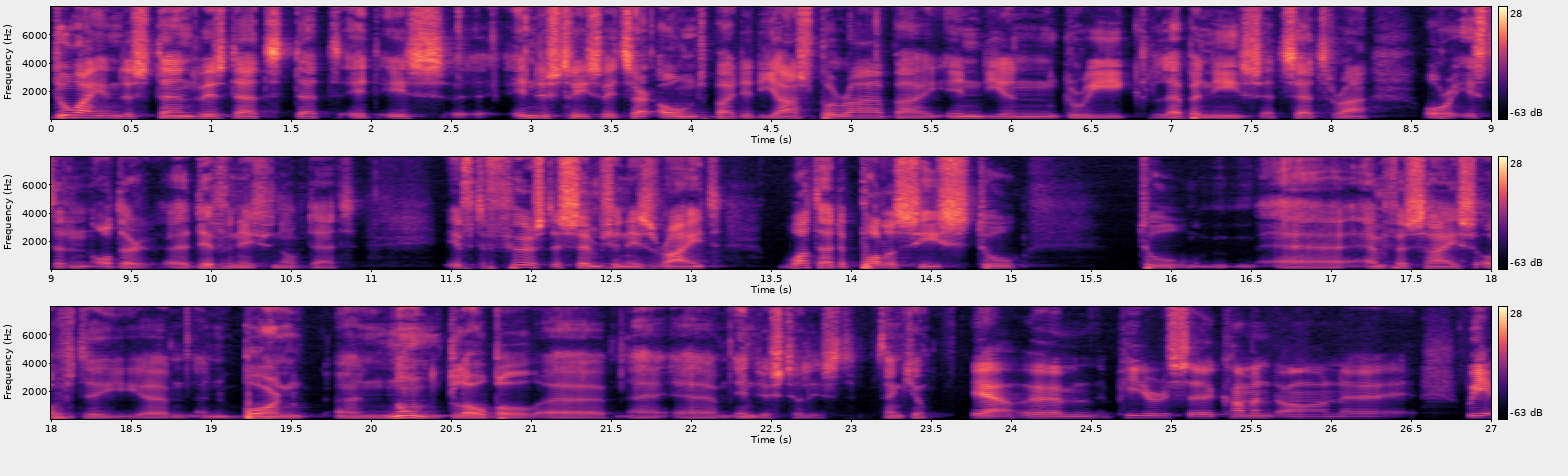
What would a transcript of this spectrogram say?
do I understand with that that it is uh, industries which are owned by the diaspora, by Indian, Greek, Lebanese, etc., or is there another uh, definition of that? If the first assumption is right, what are the policies to to uh, emphasize of the um, born uh, non-global industrialist? Thank you. Yeah, um, Peter's comment on we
